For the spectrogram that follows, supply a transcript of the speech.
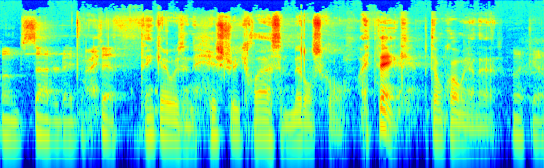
on Saturday the 5th? I think I was in history class in middle school. I think, but don't quote me on that. Okay.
